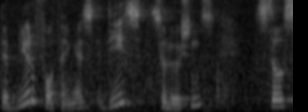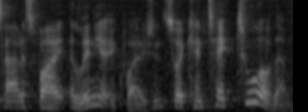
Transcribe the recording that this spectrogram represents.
The beautiful thing is these solutions still satisfy a linear equation, so I can take two of them,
